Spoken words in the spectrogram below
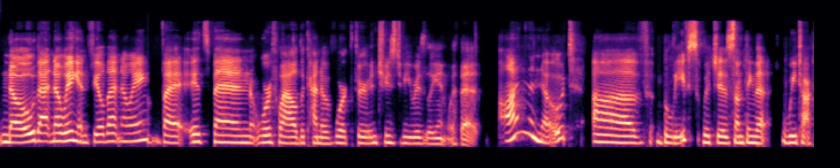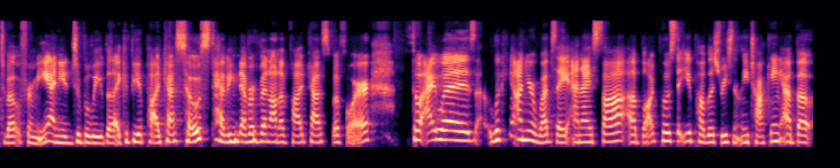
know that knowing and feel that knowing, but it's been worthwhile to kind of work through and choose to be resilient with it on the note of beliefs, which is something that we talked about for me, I needed to believe that I could be a podcast host, having never been on a podcast before. So I was looking on your website and I saw a blog post that you published recently talking about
